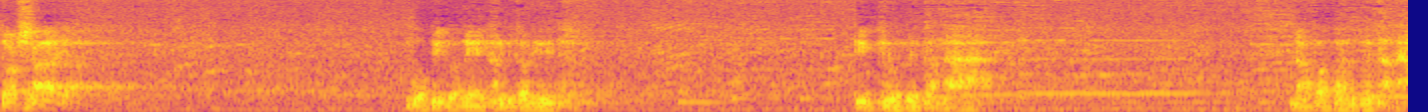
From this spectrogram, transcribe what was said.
দশায় গোপীগণের হৃদয়ের তীব্র বেদনা না পাবার বেদনা।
